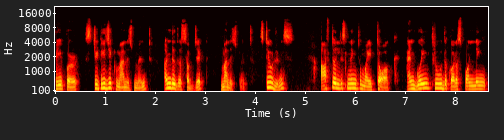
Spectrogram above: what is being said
paper Strategic Management under the subject Management. Students, after listening to my talk and going through the corresponding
